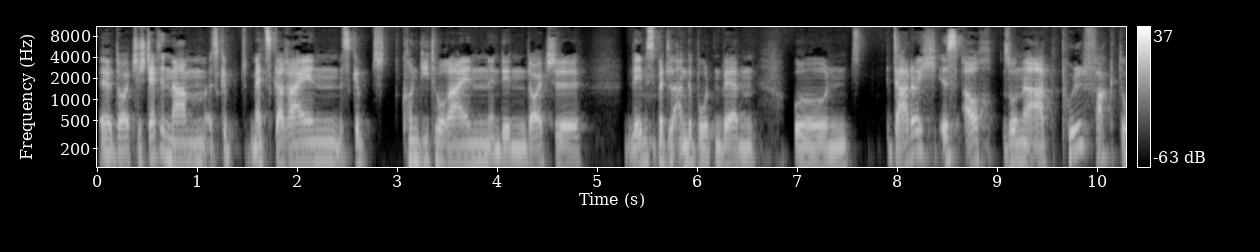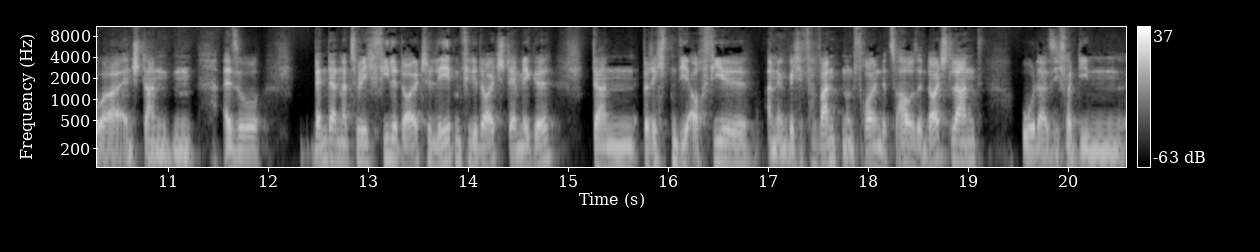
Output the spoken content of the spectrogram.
äh, deutsche Städtenamen. Es gibt Metzgereien, es gibt Konditoreien, in denen deutsche Lebensmittel angeboten werden. Und dadurch ist auch so eine Art Pull-Faktor entstanden. Also wenn da natürlich viele Deutsche leben, viele Deutschstämmige, dann berichten die auch viel an irgendwelche Verwandten und Freunde zu Hause in Deutschland oder sie verdienen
